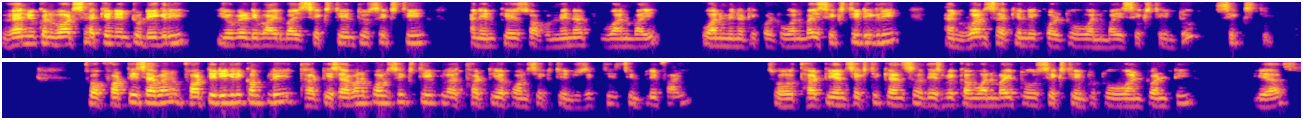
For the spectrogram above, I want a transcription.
when you convert second into degree, you will divide by 60 into 60. And in case of a minute, one by one minute equal to one by 60 degree and one second equal to one by 60 into 60. So 47, 40 degree complete, 37 upon 60 plus 30 upon 60 into 60, simplify. So 30 and 60 cancel, this become 1 by 2, 60 into 2, 120. Yes.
